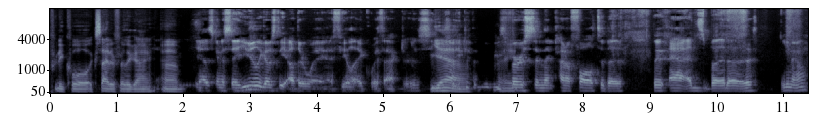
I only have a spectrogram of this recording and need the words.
pretty cool. Excited for the guy. Um, Yeah, I was gonna say it usually goes the other way. I feel like with actors, Yeah, do the movies right. first and then kind of fall to the the ads. But uh, you know,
